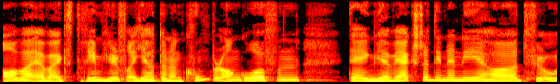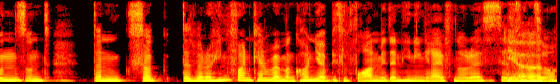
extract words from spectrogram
aber er war extrem hilfreich. Er hat dann einen Kumpel angerufen, der irgendwie eine Werkstatt in der Nähe hat für uns und dann gesagt, dass wir da hinfahren können, weil man kann ja ein bisschen fahren mit den hinnigen Reifen, oder? Ja, so.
